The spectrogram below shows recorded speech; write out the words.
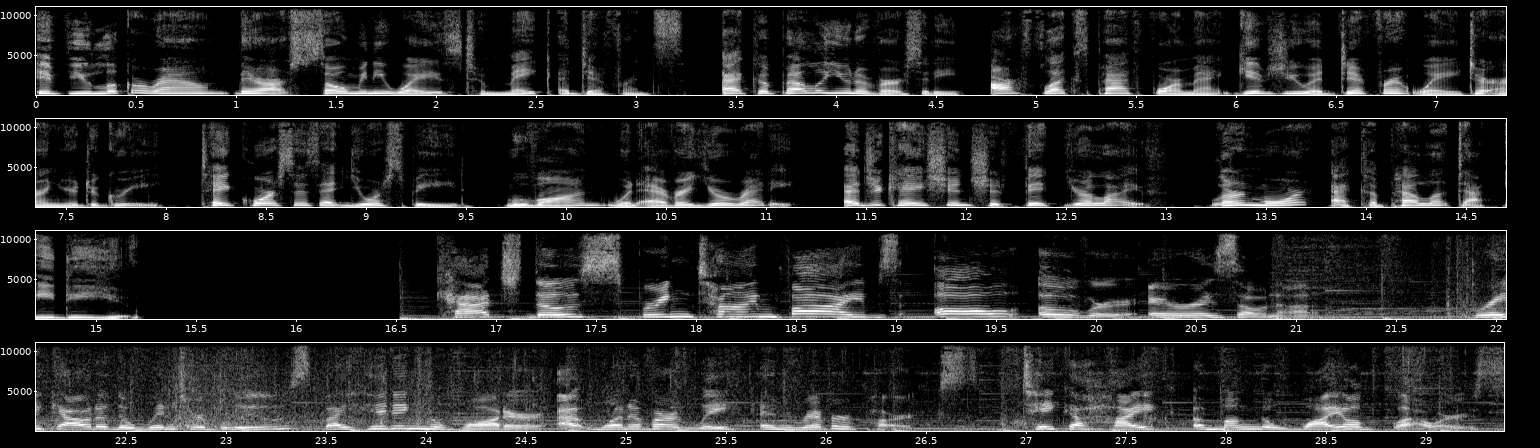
If you look around, there are so many ways to make a difference. At Capella University, our FlexPath format gives you a different way to earn your degree. Take courses at your speed. Move on whenever you're ready. Education should fit your life. Learn more at capella.edu. Catch those springtime vibes all over Arizona. Break out of the winter blues by hitting the water at one of our lake and river parks Take a hike among the wildflowers.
